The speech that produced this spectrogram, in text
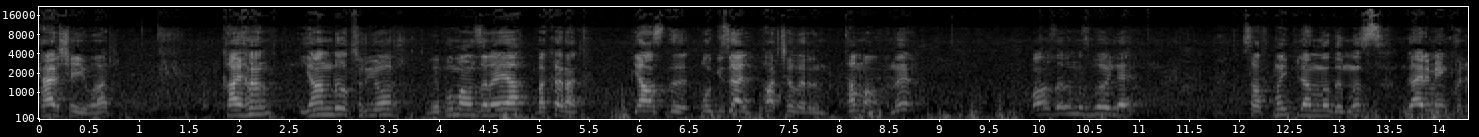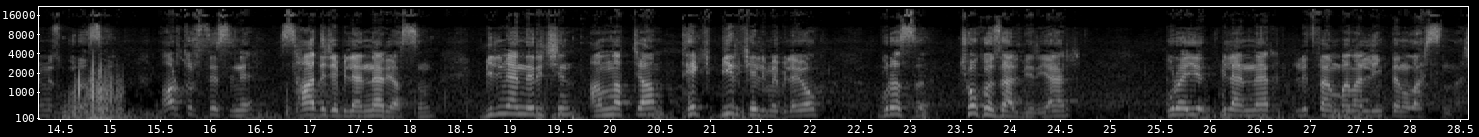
her şey var. Kayhan yanda oturuyor ve bu manzaraya bakarak yazdığı o güzel parçaların tamamını manzaramız böyle. Satmayı planladığımız gayrimenkulümüz burası. Arthur sitesini sadece bilenler yazsın. Bilmeyenler için anlatacağım tek bir kelime bile yok. Burası çok özel bir yer. Burayı bilenler lütfen bana linkten ulaşsınlar.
